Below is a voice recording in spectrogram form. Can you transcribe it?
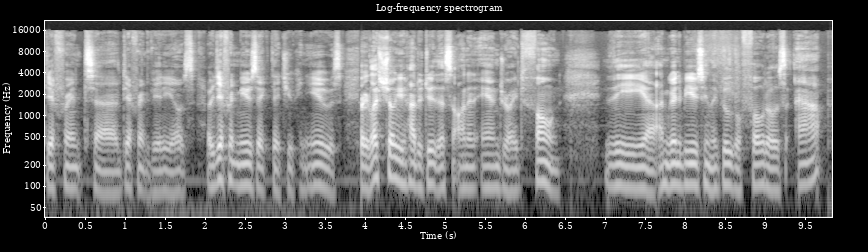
different uh, different videos or different music that you can use. Right, let's show you how to do this on an Android phone. The uh, I'm going to be using the Google Photos app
